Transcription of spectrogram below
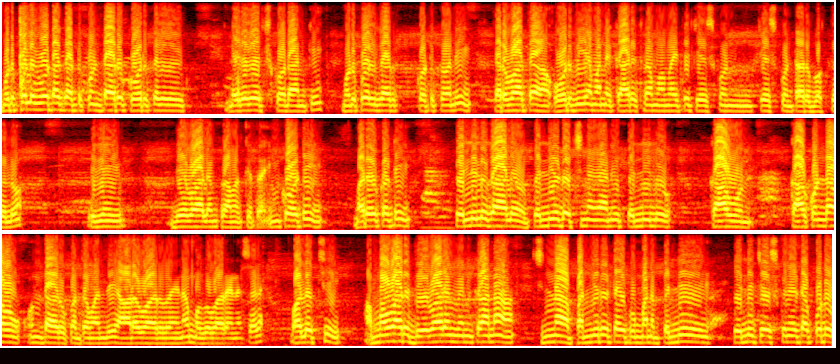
ముడుపులు కూడా కట్టుకుంటారు. కోరికలు నెరవేర్చుకోవడానికి ముడుపులు కట్టుకొని కొట్టుకొని తర్వాత ఓడిబియ్యం అనే కార్యక్రమం అయితే చేసుకు చేసుకుంటారు భక్తులు. ఇది దేవాలయం ప్రాముఖ్యత. ఇంకోటి మరొకటి పెళ్ళిళ్ళు కాలేవు పెళ్ళిళ్ళు వచ్చినా కానీ పెళ్ళిళ్ళు కావు. కాకుండా ఉంటారు కొంతమంది ఆడవారు అయినా మగవారైనా సరే. వాళ్ళు వచ్చి అమ్మవారి దేవాలయం వెనుకాన చిన్న పందిరి టైపు మనం పెళ్ళి పెళ్ళి చేసుకునేటప్పుడు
